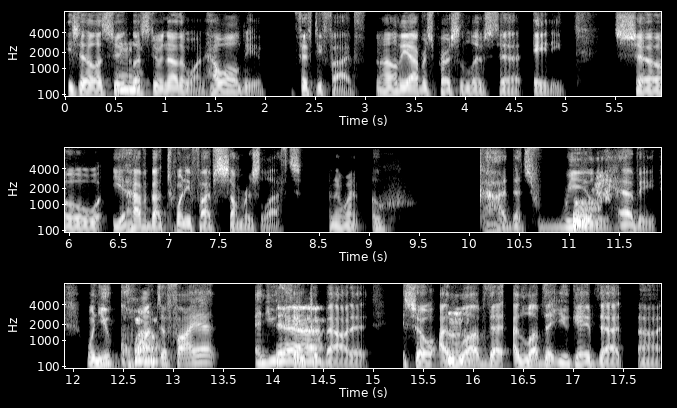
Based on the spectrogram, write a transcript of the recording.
He said, let's do, mm. let's do another one. How old are you? 55. Well, the average person lives to 80. So you have about 25 summers left. And I went, oh, God, that's really Ooh. heavy. When you quantify wow. it and you yeah. think about it, so I mm love that. I love that you gave that uh,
